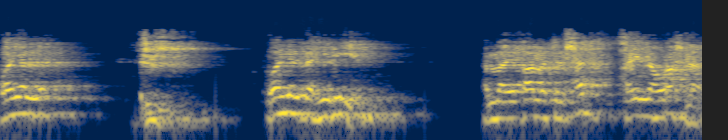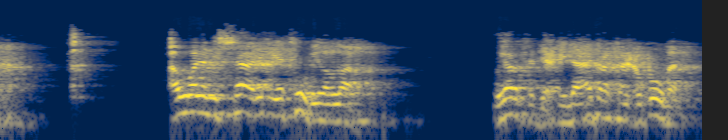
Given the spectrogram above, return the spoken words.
وهي. وهي البهيمية. أما إقامة الحد فإنه رحمة. أولا السارق يتوب إلى الله ويرتدع إذا أدرك العقوبة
